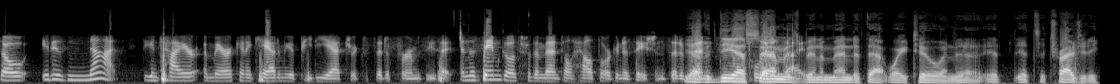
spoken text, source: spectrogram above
So it is not the entire American Academy of Pediatrics that affirms these. And the same goes for the mental health organizations that have yeah, been. Yeah, the DSM has been amended that way too, and uh, it, it's a tragedy.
